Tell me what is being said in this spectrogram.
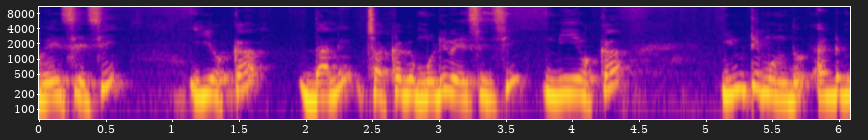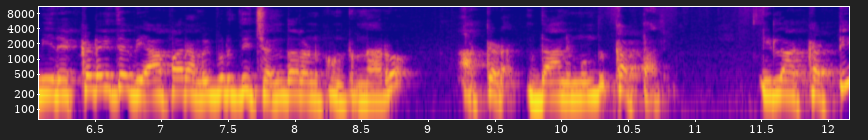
వేసేసి ఈ యొక్క దాన్ని చక్కగా ముడి వేసేసి మీ యొక్క ఇంటి ముందు అంటే మీరు ఎక్కడైతే వ్యాపారం అభివృద్ధి చెందాలనుకుంటున్నారో అక్కడ దాని ముందు కట్టాలి. ఇలా కట్టి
